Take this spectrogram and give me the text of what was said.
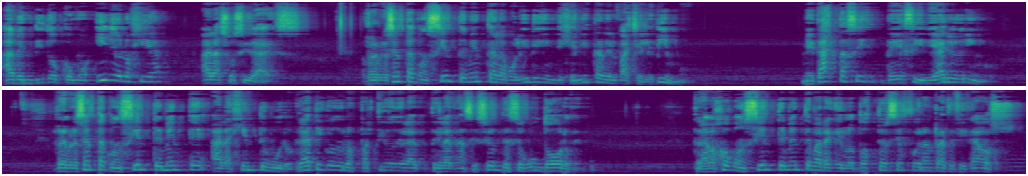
ha vendido como ideología a las sociedades representa conscientemente a la política indigenista del bacheletismo, metástasis de ese ideario gringo. Representa conscientemente al agente burocrático de los partidos de la, de la transición de segundo orden. Trabajó conscientemente para que los dos tercios fueran ratificados.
